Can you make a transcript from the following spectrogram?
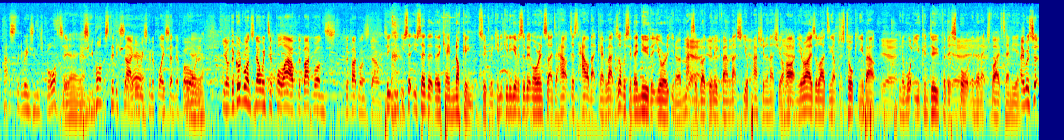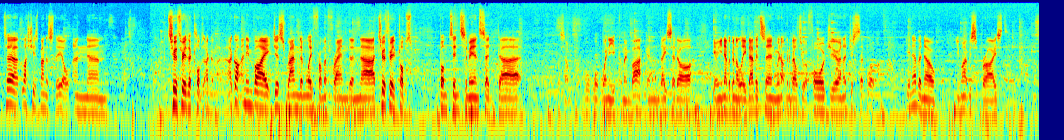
That's the reason he's bought it. Yeah, yeah. Because he wants to decide who he's going to play centre forward. yeah. And, you know, the good ones know when to pull out, the bad ones, the bad ones don't. So you, you said you said that they came knocking Super League. Can you can you give us a bit more insight into how just how that came about? Because obviously they knew that you're you know a massive Yeah, rugby yeah, league fan, and that's your yeah. passion and that's your Yeah. heart, and your eyes are lighting up just talking about Yeah. you know what you can do for this Yeah, sport in the next five ten years. I was at uh, last year's Man of Steel, and um, two or three of the clubs. I got, I got an invite just randomly from a friend, and uh, two or three of the clubs bumped into me and said, uh, "Listen, w- w- when are you coming back?" And they said, "Oh, you know, you're never going to leave Everton. We're not going to be able to afford you." And I just said, "Look, you never know. You might be surprised."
